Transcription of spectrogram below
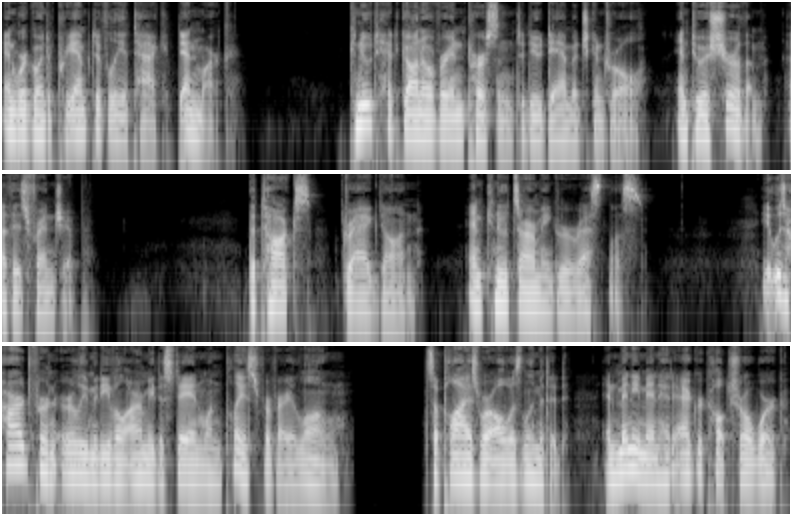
and were going to preemptively attack Denmark. Knut had gone over in person to do damage control and to assure them of his friendship. The talks dragged on, and Knut's army grew restless. It was hard for an early medieval army to stay in one place for very long. Supplies were always limited, and many men had agricultural work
